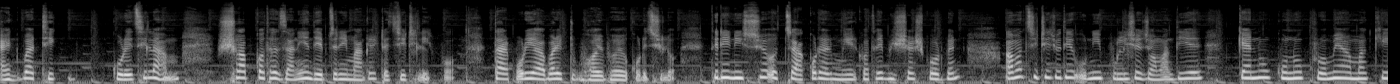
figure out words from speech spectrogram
একবার ঠিক করেছিলাম, সব কথা জানিয়ে দেবযানীর মাকে একটা চিঠি লিখব। তারপরে আবার একটু ভয় ভয় করেছিল। তিনি নিশ্চয়ই ওর চাকর আর মেয়ের কথাই বিশ্বাস করবেন। আমার চিঠি যদি উনি পুলিশে জমা দিয়ে কেন কোনো ক্রমে আমাকে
